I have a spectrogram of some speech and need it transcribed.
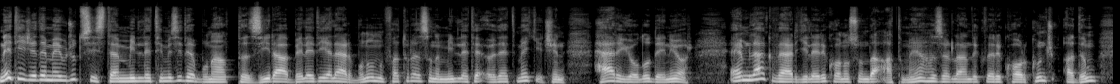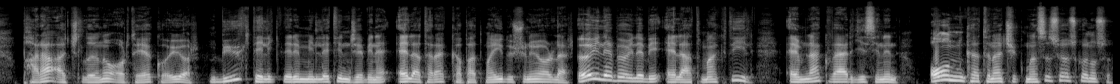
Neticede mevcut sistem milletimizi de bunalttı. Zira belediyeler bunun faturasını millete ödetmek için her yolu deniyor. Emlak vergileri konusunda atmaya hazırlandıkları korkunç adım para açlığını ortaya koyuyor. Büyük delikleri milletin cebine el atarak kapatmayı düşünüyorlar. Öyle böyle bir el atmak değil. Emlak vergisinin 10 katına çıkması söz konusu.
